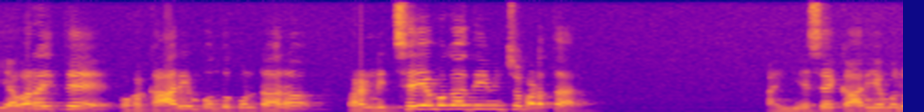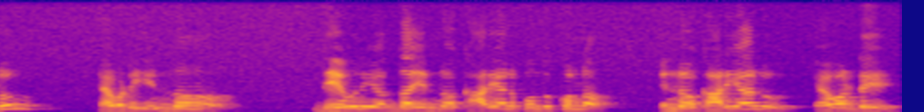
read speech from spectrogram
ఎవరైతే ఒక కార్యం పొందుకుంటారో వారు నిశ్చయముగా దీవించబడతారు. ఆయన చేసే కార్యములు ఎవడు ఎన్నో దేవుని యొద్ద ఎన్నో కార్యాలు పొందుకున్నాం. ఎన్నో కార్యాలు ఏమండి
